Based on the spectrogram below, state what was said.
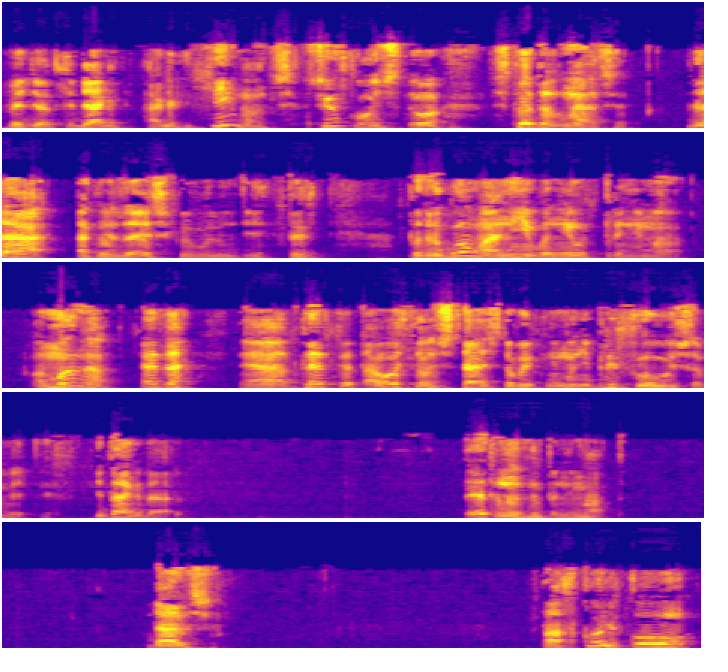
ведет себя агрессивно, он чувствует, что что-то значит для окружающих его людей. То есть, по-другому они его не воспринимают. Возможно, это э, следствие того, что он считает, что вы к нему не прислушиваетесь и так далее. Это нужно понимать. Дальше. Поскольку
